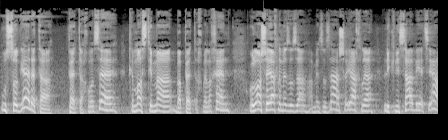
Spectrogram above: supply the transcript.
הוא סוגר את הפתח, הוא עושה כמו סתימה בפתח, ולכן הוא לא שייך למזוזה, המזוזה שייך לכניסה ויציאה.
